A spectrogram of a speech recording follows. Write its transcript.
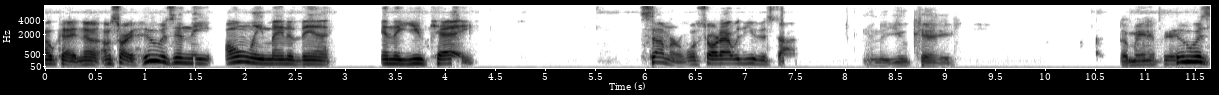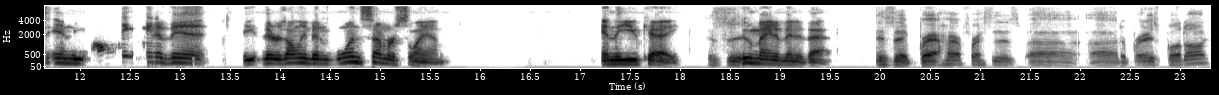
Okay, no, I'm sorry. Who was in the only main event in the UK? Summer, we'll start out with you this time. in the UK. The main event. Who was in the only main event? The, there's only been one SummerSlam in the UK. It Who main evented that? Is it Bret Hart versus uh uh the British Bulldog?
